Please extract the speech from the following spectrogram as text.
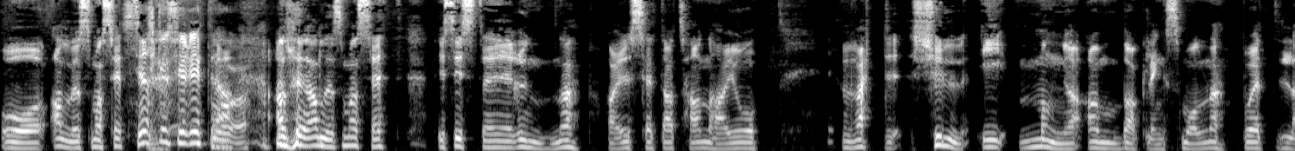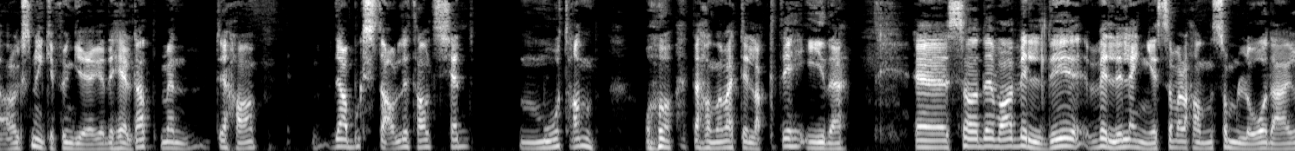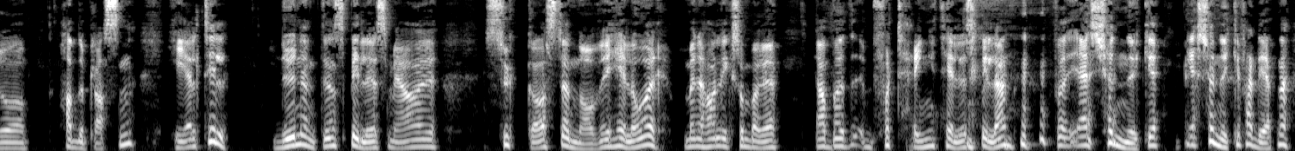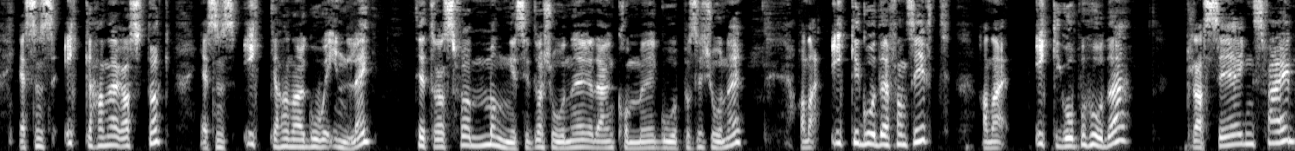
Og alle som har sett Sirkus Firippo! Ja, alle, alle, som har sett de siste rundene, har jo sett at han har jo vært skyld i mange av baklengsmålene på et lag som ikke fungerer i det hele tatt. Men det har, det har bokstavelig talt skjedd mot han, og det, han har vært delaktig i det. Eh, så det var veldig, veldig lenge så var det han som lå der og hadde plassen, helt til Du nevnte en spiller som jeg har sukka og stønna over i hele år, men jeg har liksom bare jeg har bare fortrengt hele spilleren. For jeg skjønner ikke, jeg skjønner ikke ferdighetene. Jeg syns ikke han er rask nok. Jeg syns ikke han har gode innlegg, til tross for mange situasjoner der han kommer i gode posisjoner. Han er ikke god defensivt. Han er ikke god på hodet. Plasseringsfeil.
